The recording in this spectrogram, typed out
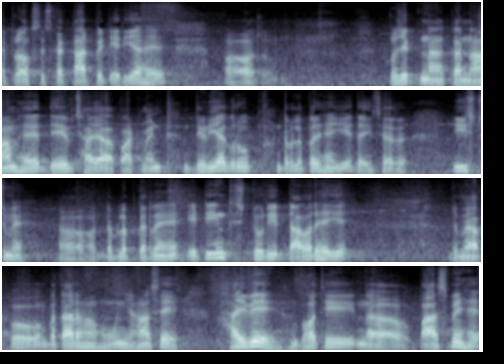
अप्रॉक्स इसका कारपेट एरिया है और प्रोजेक्ट ना, का नाम है Dev Chhaya apartment Dedhia group developer हैं ये, दहीसर ईस्ट में डेवलप कर रहे हैं। एटीन स्टोरी टावर है ये, जो मैं आपको बता रहा हूँ। यहाँ से हाईवे बहुत ही पास में है।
